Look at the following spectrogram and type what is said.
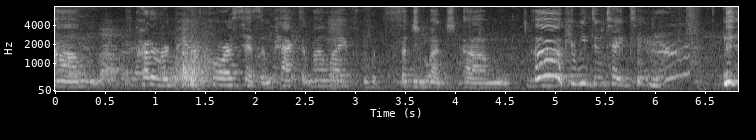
Um, credit repair course has impacted my life with such much. Um, oh, can we do take two?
